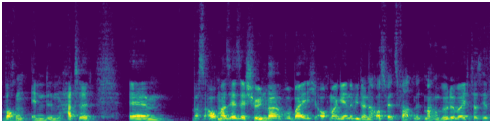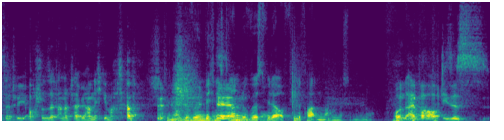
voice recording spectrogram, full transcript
Wochenenden hatte. Ähm, was auch mal sehr, sehr schön war, wobei ich auch mal gerne wieder eine Auswärtsfahrt mitmachen würde, weil ich das jetzt natürlich auch schon seit anderthalb Jahren nicht gemacht habe. Genau, gewöhn dich nicht dran, Ähm, du wirst wieder auf viele Fahrten machen müssen. Genau. Und einfach auch dieses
